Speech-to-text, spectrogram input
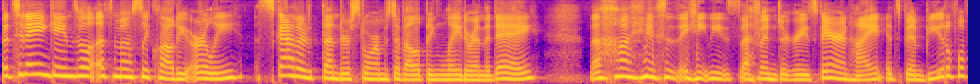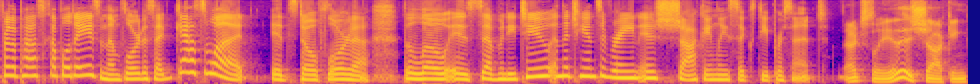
But today in Gainesville, it's mostly cloudy early, scattered thunderstorms developing later in the day. The high is 87 degrees Fahrenheit. It's been beautiful for the past couple of days. And then Florida said, guess what? It's still Florida. The low is 72, and the chance of rain is shockingly 60%. Actually, it is shocking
